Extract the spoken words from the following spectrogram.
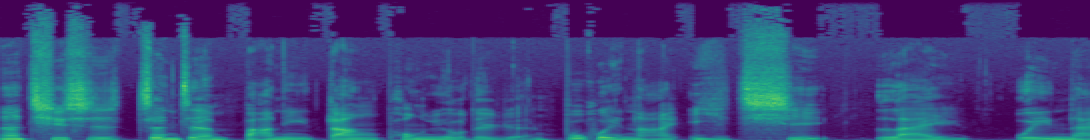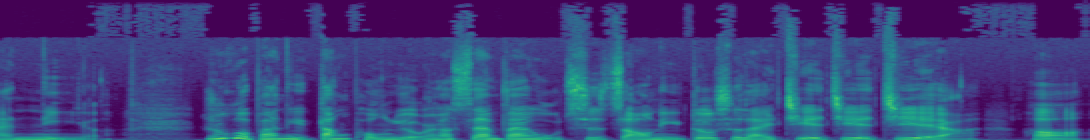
那其实真正把你当朋友的人，不会拿义气来为难你啊。如果把你当朋友，然后三番五次找你，都是来借借借啊，哈，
